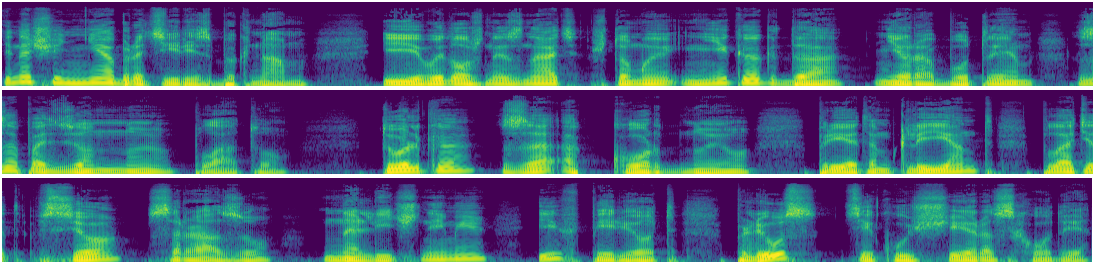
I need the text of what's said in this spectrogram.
иначе не обратились бы к нам, и вы должны знать, что мы никогда не работаем за подземную плату, только за аккордную. При этом клиент платит все сразу, наличными и вперед, плюс текущие расходы.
